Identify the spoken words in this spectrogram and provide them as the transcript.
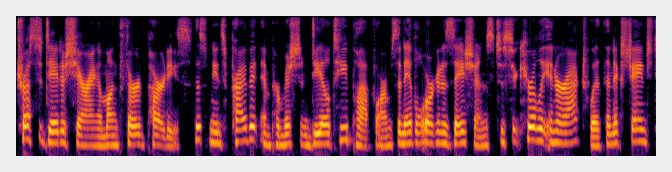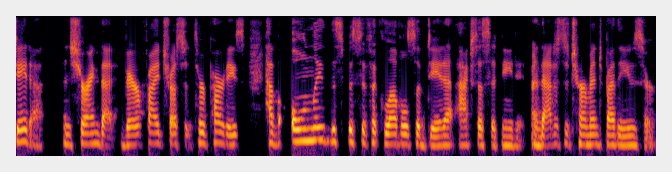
Trusted data sharing among third parties. This means private and permissioned DLT platforms enable organizations to securely interact with and exchange data, ensuring that verified trusted third parties have only the specific levels of data access it needed. And that is determined by the user.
